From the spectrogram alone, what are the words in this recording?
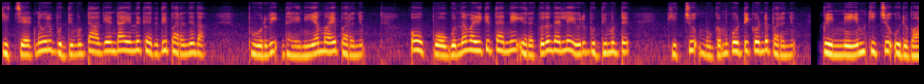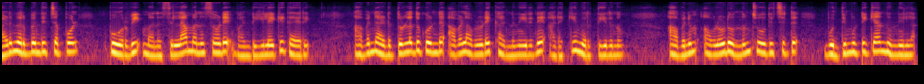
കിച്ചേട്ടന് ഒരു ബുദ്ധിമുട്ടാകേണ്ട എന്ന് കരുതി പറഞ്ഞതാ പൂർവി ദയനീയമായി പറഞ്ഞു. ഓ പോകുന്ന വഴിക്ക് തന്നെ ഇറക്കുന്നതല്ലേ ഒരു ബുദ്ധിമുട്ട് കിച്ചു മുഖം കൂട്ടിക്കൊണ്ട് പറഞ്ഞു. പിന്നെയും കിച്ചു ഒരുപാട് നിർബന്ധിച്ചപ്പോൾ പൂർവി മനസ്സില്ലാ മനസ്സോടെ വണ്ടിയിലേക്ക് കയറി. അവൻ അടുത്തുള്ളതുകൊണ്ട് അവൾ അവളുടെ കണ്ണുനീരിനെ അടക്കി നിർത്തിയിരുന്നു. അവനും അവളോടൊന്നും ചോദിച്ചിട്ട് ബുദ്ധിമുട്ടിക്കാൻ നിന്നില്ല.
